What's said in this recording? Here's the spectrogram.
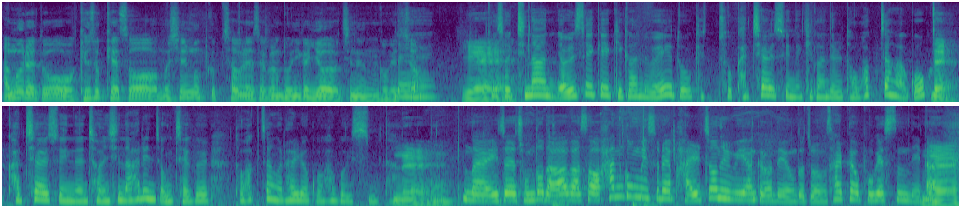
아무래도 계속해서 뭐 실무급 차원에서 그런 논의가 이어지는 거겠죠? 네. 예. 그래서 지난 13개 기간 외에도 계속 같이 할 수 있는 기관들을 더 확장하고 네. 같이 할 수 있는 전시나 할인 정책을 더 확장을 하려고 하고 있습니다. 네. 네, 이제 좀 더 나아가서 한국 미술의 발전을 위한 그런 내용도 좀 살펴보겠습니다. 네.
